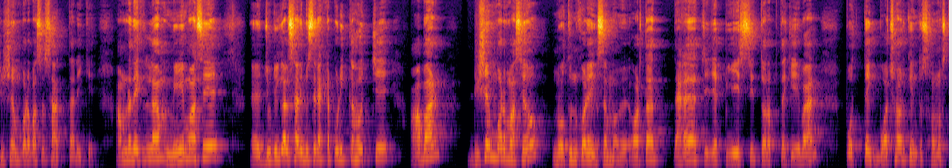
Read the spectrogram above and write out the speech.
ডিসেম্বর মাসের সাত তারিখে। আমরা দেখলাম মে মাসে জুডিশিয়াল সার্ভিসের একটা পরীক্ষা হচ্ছে, আবার ডিসেম্বর মাসেও নতুন করে এক্সাম হবে। অর্থাৎ দেখা যাচ্ছে যে পিএসসির তরফ থেকে এবার প্রত্যেক বছর কিন্তু সমস্ত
